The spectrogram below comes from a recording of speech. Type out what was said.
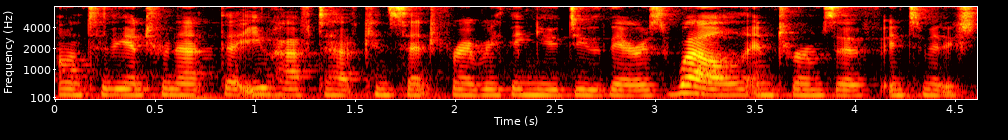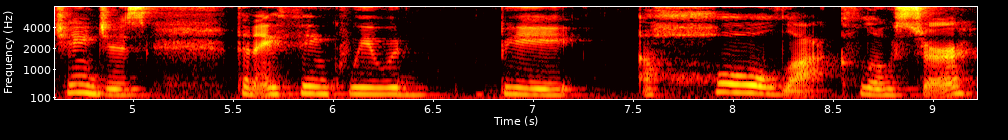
onto the internet that you have to have consent for everything you do there as well, in terms of intimate exchanges, then I think we would be a whole lot closer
